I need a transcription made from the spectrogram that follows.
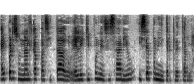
hay personal capacitado, el equipo necesario y sepan interpretarla.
